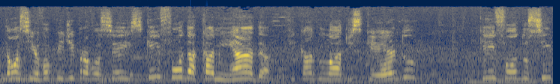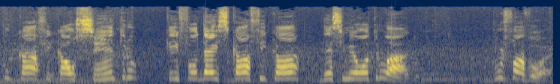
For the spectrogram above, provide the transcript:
Então assim, eu vou pedir para vocês, quem for da caminhada, ficar do lado esquerdo, quem for do 5K ficar ao centro, quem for 10K ficar desse meu outro lado. Por favor.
